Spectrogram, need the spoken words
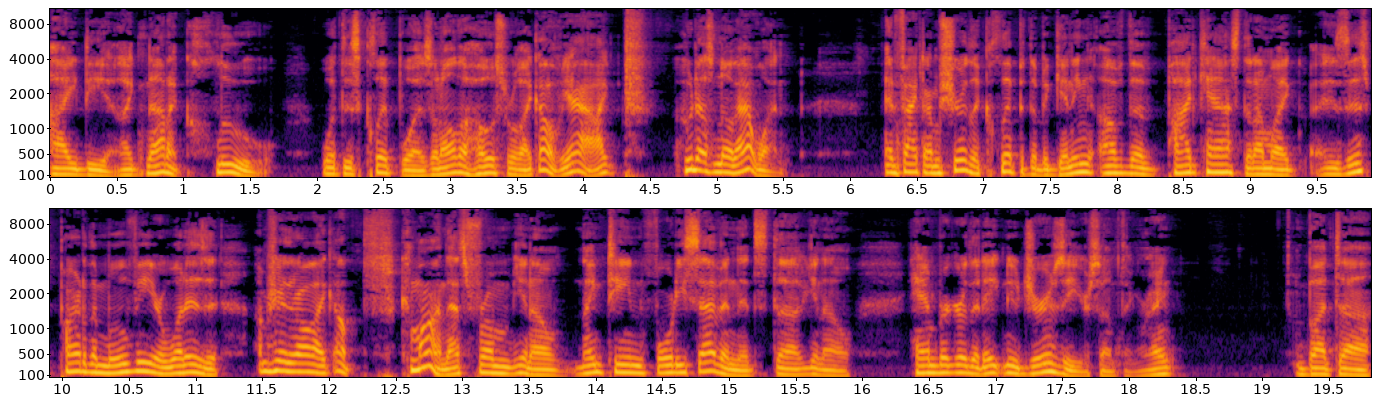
idea, like not a clue what this clip was, and all the hosts were like, "Oh yeah, I, who doesn't know that one?" In fact, I'm sure the clip at the beginning of the podcast that I'm like, "Is this part of the movie or what is it?" I'm sure they're all like, "Oh, come on, that's from you know 1947. It's the you know hamburger that ate New Jersey or something, right?" But uh,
